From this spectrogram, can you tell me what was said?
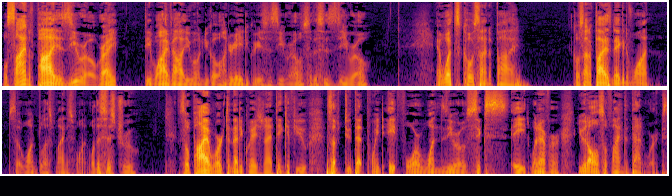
Well, sine of pi is 0, right? The y value when you go 180 degrees is 0, so this is 0. And what's cosine of pi? Cosine of pi is negative 1. So 1 plus minus 1. Well, this is true. So pi worked in that equation. I think if you substitute that 0.841068, whatever, you would also find that that works.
